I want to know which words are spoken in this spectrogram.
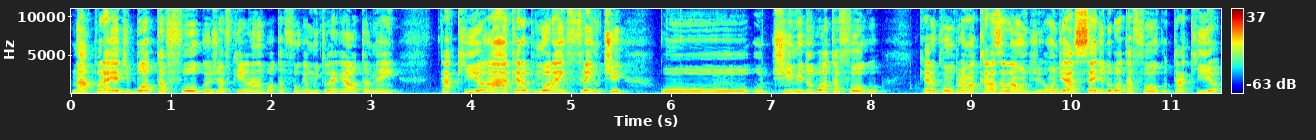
na praia de Botafogo. Eu já fiquei lá na Botafogo, é muito legal também. Tá aqui, ó. Ah, quero morar em frente o, o time do Botafogo. Quero comprar uma casa lá onde, onde é a sede do Botafogo. Tá aqui, ó.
